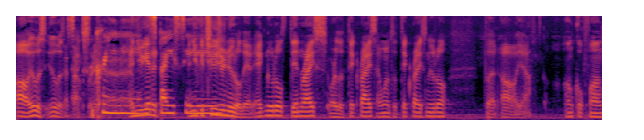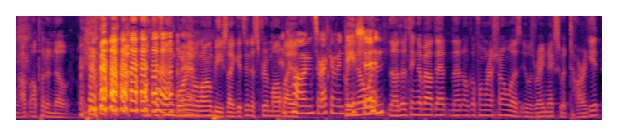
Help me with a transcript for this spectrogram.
oh, it was it was excellent. Creamy and, And you get it, spicy. and you could choose your noodle. They had egg noodle, thin rice, or the thick rice. I went with the thick rice noodle, but oh yeah, Uncle Fung. I'll, I'll put a note. Uncle Fung, born in Long Beach. Like it's in a strip mall by. a- Hong's but recommendation. you know what? The other thing about that that Uncle Fung restaurant was it was right next to a Target,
